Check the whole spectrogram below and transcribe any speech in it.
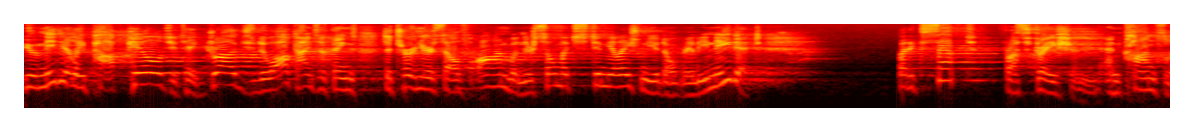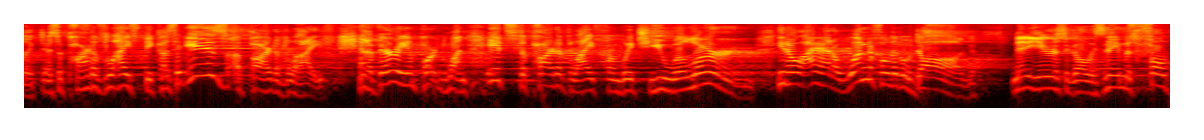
you immediately pop pills, you take drugs, you do all kinds of things to turn yourself on when there's so much stimulation you don't really need it. But accept frustration and conflict as a part of life because it is a part of life and a very important one. It's the part of life from which you will learn. You know, I had a wonderful little dog many years ago. His name was Faux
